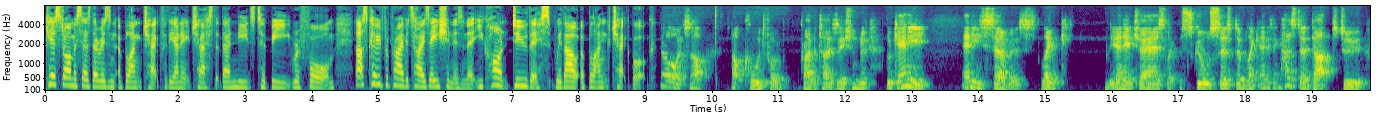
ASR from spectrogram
Keir Starmer says there isn't a blank cheque for the NHS, that there needs to be reform. That's code for privatisation, isn't it? You can't do this without a blank chequebook. No, it's not. It's not code for privatisation. Look, any any service like the NHS, like the school system, like anything, has to adapt to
